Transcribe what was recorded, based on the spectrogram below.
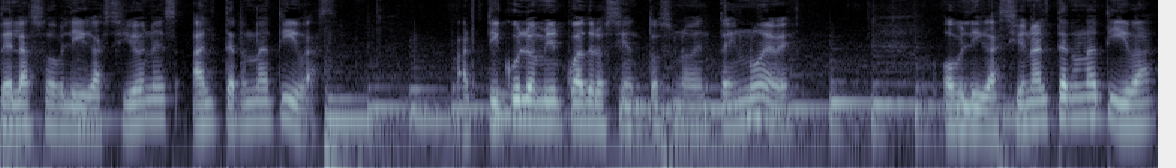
de las obligaciones alternativas. Artículo 1499. Obligación alternativa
